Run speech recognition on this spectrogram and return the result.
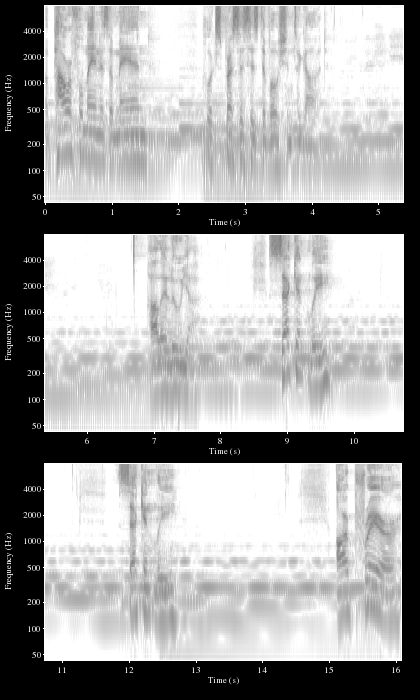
A powerful man is a man who expresses his devotion to God. Hallelujah. Secondly, secondly, our prayer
